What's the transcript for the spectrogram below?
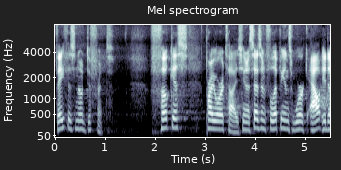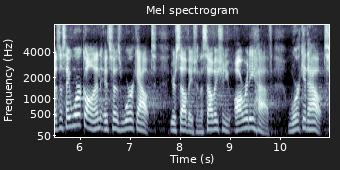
Faith is no different. Focus, prioritize. You know, it says in Philippians, work out. It doesn't say work on, it says work out your salvation. The salvation you already have, work it out.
